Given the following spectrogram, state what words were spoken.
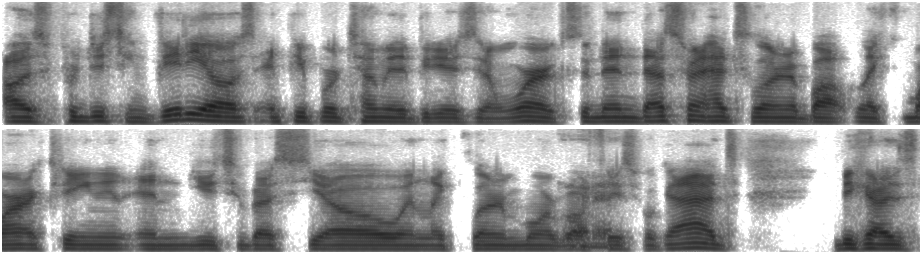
I was producing videos and people were telling me the videos didn't work. So then that's when I had to learn about like marketing and, and YouTube SEO and like learn more about. Facebook ads because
